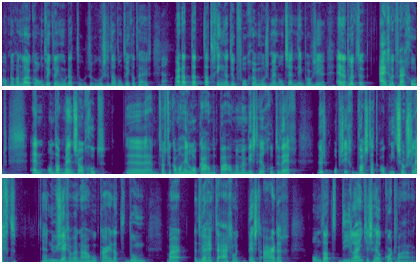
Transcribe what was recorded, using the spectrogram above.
ook nog een leuke ontwikkeling hoe, dat, hoe, hoe zich dat ontwikkeld heeft. Ja. Maar dat, dat, dat ging natuurlijk vroeger, moest men ontzettend improviseren. En het lukte eigenlijk vrij goed. En omdat men zo goed, eh, het was natuurlijk allemaal heel lokaal bepaald, maar men wist heel goed de weg. Dus op zich was dat ook niet zo slecht. En nu zeggen we, nou, hoe kan je dat doen? Maar het werkte eigenlijk best aardig, omdat die lijntjes heel kort waren.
